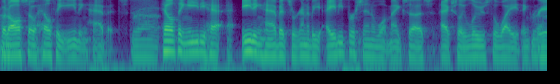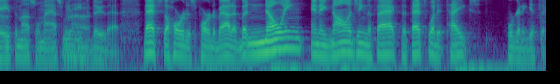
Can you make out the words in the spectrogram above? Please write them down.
but also healthy eating habits. Right. Healthy eating ha- eating habits are going to be eighty percent of what makes us actually lose the weight and create the muscle mass we need to do that. That's the hardest part about it. But knowing and acknowledging the fact that that's what it takes, we're going to get there.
